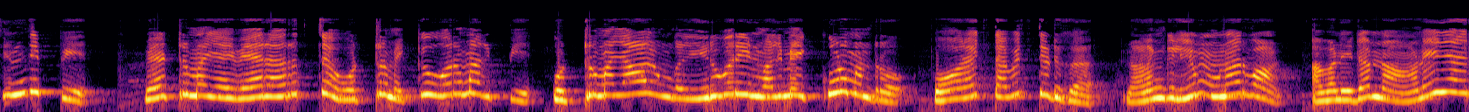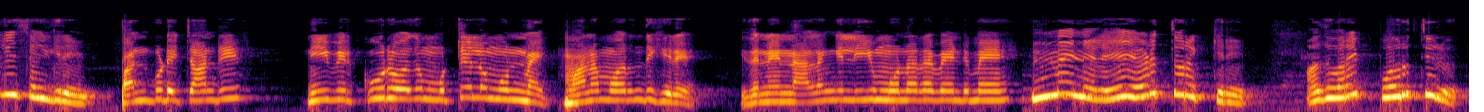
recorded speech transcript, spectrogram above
சிந்திப்பீர். வேற்றுமையை வேறறுத்து ஒற்றுமைக்கு உரமளிப்பீர் ஒற்றுமையால் உங்கள் இருவரின் வலிமை கூடுமன்றோ போரை தவிர்த்திடுக. நலங்கிலியும் உணர்வான். அவனிடம் நானே நேரில் செல்கிறேன். பண்புடை சான்றீர் நீவிர் கூறுவதும் முற்றிலும் உண்மை. மனம் வருந்துகிறேன். இதனை நலங்கிலியும் உணர வேண்டுமே. உண்மை நிலையை எடுத்துரைக்கிறேன். அதுவரை பொறுத்திரு.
